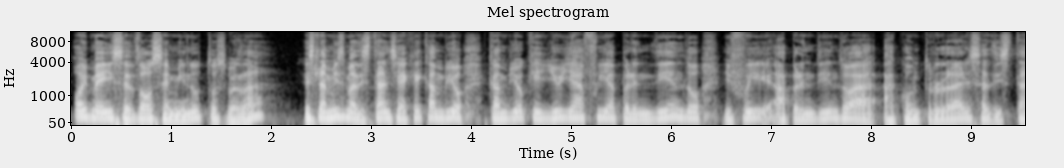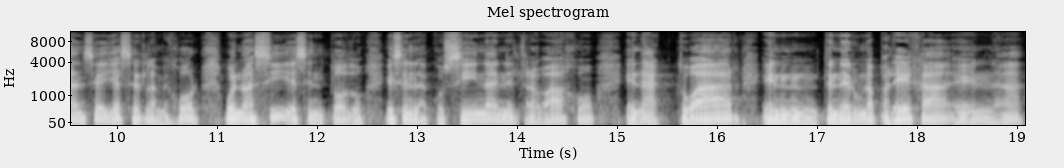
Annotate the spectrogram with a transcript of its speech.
Hoy me hice 12 minutos, ¿verdad? Es la misma distancia. ¿Qué cambió? Cambió que yo ya fui aprendiendo y fui aprendiendo a, controlar esa distancia y hacerla mejor. Bueno, así es en todo. Es en la cocina, en el trabajo, en actuar, en tener una pareja, en ah,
